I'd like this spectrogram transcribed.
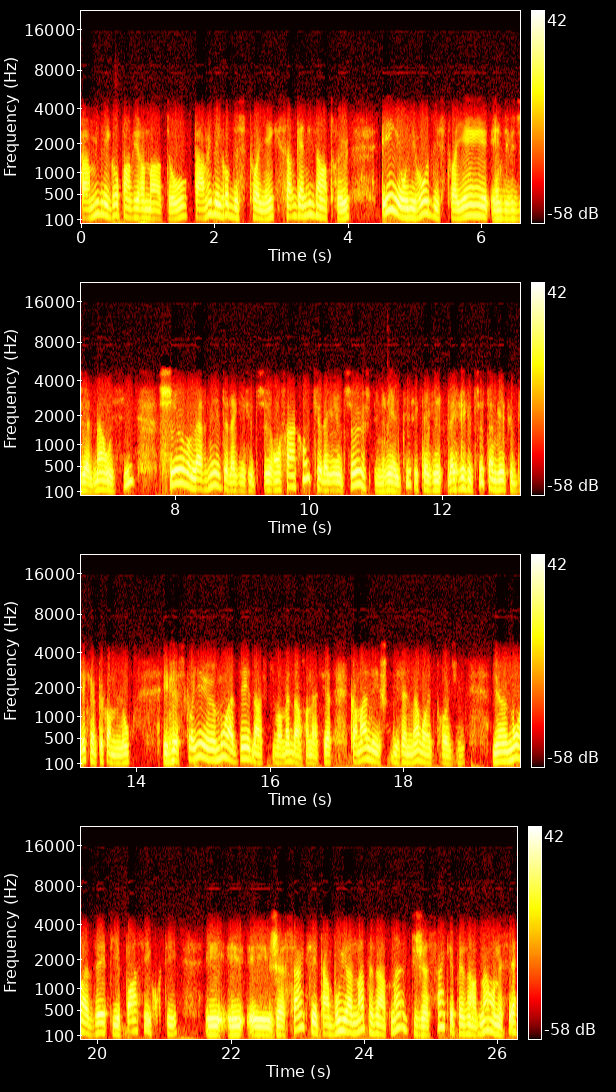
parmi les groupes environnementaux, parmi les groupes de citoyens qui s'organisent entre eux, et au niveau des citoyens individuellement aussi, sur l'avenir de l'agriculture. On se rend compte que l'agriculture, une réalité, c'est que l'agriculture, c'est un bien public un peu comme l'eau. Et que le citoyen a un mot à dire dans ce qu'il va mettre dans son assiette, comment les, aliments vont être produits. Il a un mot à dire, puis il n'est pas assez écouté. Et, et, je sens que c'est en bouillonnement présentement, puis je sens que présentement, on essaie,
